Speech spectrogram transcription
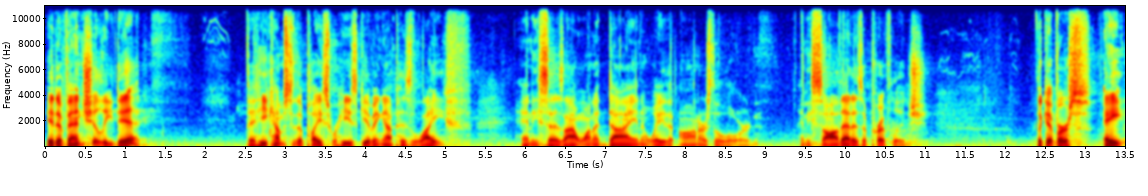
it eventually did. That he comes to the place where he's giving up his life and he says, I want to die in a way that honors the Lord. And he saw that as a privilege. Look at verse 8.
